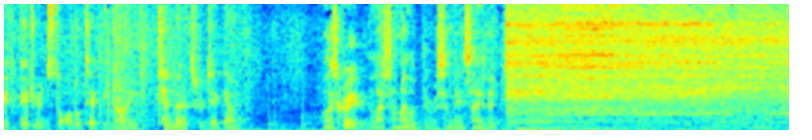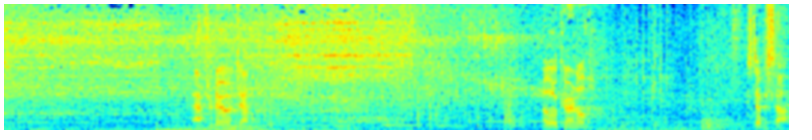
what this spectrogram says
Get the Patriot installed. It'll take me nine, ten minutes for a takedown. Well, that's great. The last time I looked, there was somebody inside of it. Afternoon, gentlemen. Hello, Colonel. Step aside.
